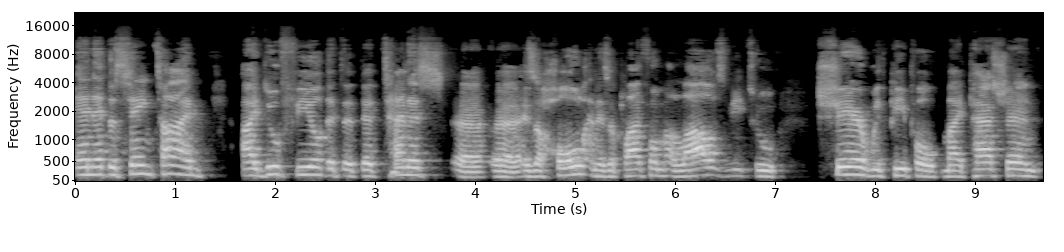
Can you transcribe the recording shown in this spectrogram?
and at the same time, I do feel that that, that tennis uh, uh, as a whole and as a platform allows me to share with people my passion,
